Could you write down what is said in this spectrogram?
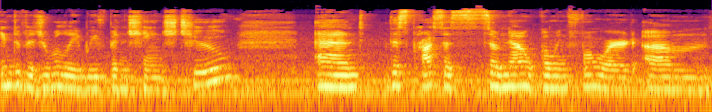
individually, we've been changed too and this process so now going forward um,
